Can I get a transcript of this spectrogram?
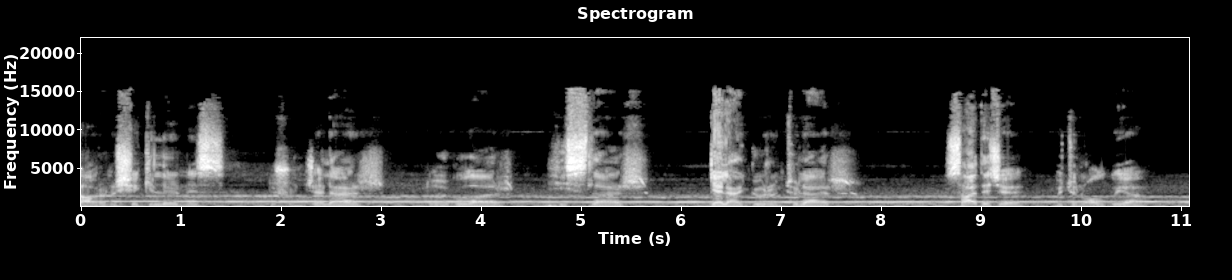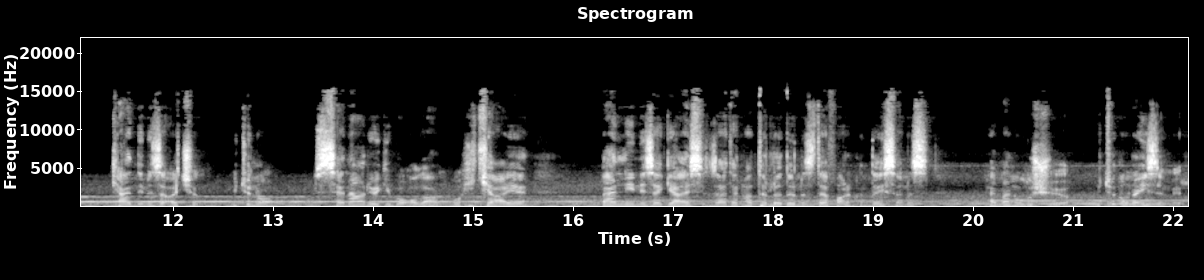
davranış şekilleriniz, düşünceler, duygular, hisler, gelen görüntüler sadece bütün olguya kendinizi açın. Bütün o senaryo gibi olan o hikaye benliğinize gelsin. Zaten hatırladığınızda farkındaysanız hemen oluşuyor. Bütün ona izin verin.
